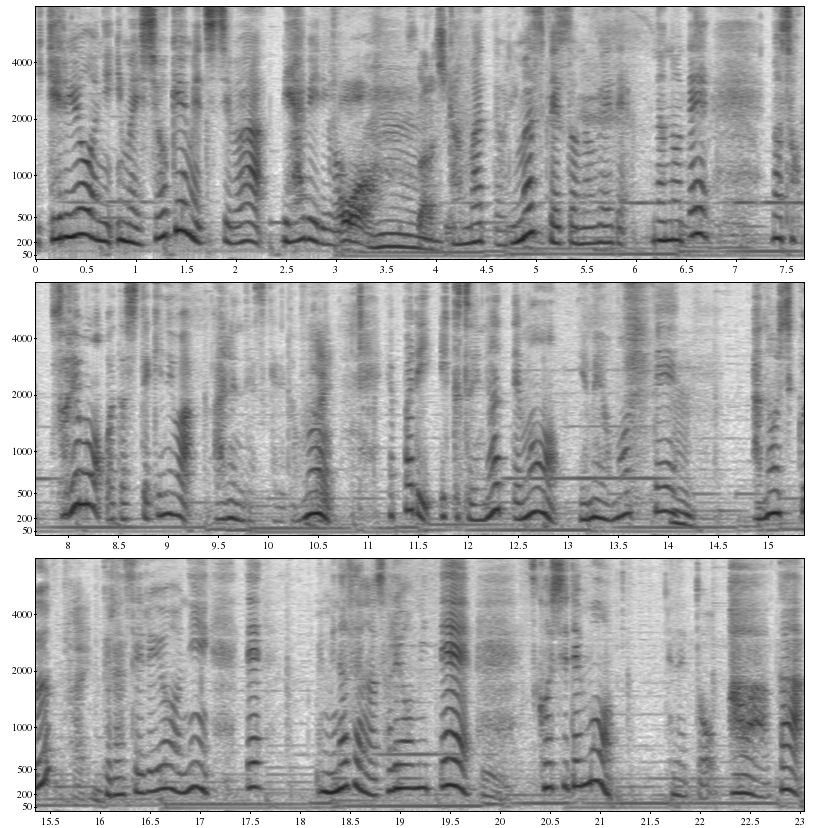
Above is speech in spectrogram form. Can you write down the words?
行けるように今一生懸命父はリハビリをおー素晴らしい。頑張っておりますベッドの上で。なのでまあそそれも私的にはあるんですけれども、はい。やっぱりいくつになっても夢を持ってうん。は楽しくい。暮らせるようにで皆さんがそれを見てうん。少しでも、えっと、パワーが、は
